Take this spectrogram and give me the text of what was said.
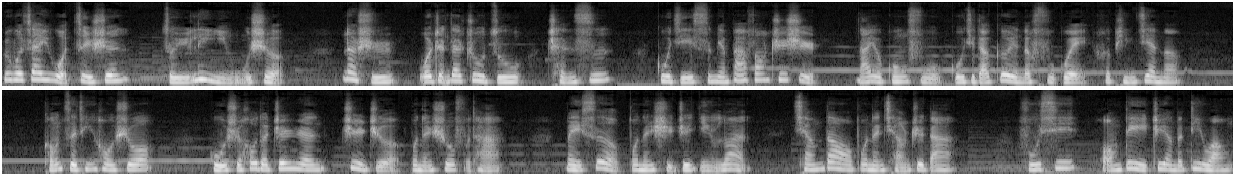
如果在于我自身，则与令尹无涉。那时我正在驻足沉思，顾及四面八方之事，哪有功夫顾及到个人的富贵和贫贱呢？孔子听后说：“古时候的真人智者不能说服他，美色不能使之淫乱，强盗不能强制他，伏羲。”皇帝这样的帝王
